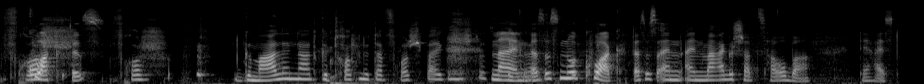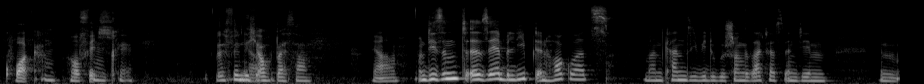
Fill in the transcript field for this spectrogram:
Frosch, Quack ist. Frosch gemahlener, getrockneter Frosch beigemischt ist? Nein, Bitte. das ist nur Quack. Das ist ein, ein magischer Zauber. Der heißt Quack, hoffe ich. Okay. Das finde ich Ja. auch besser. Ja, und die sind äh, sehr beliebt in Hogwarts. Man kann sie, wie du schon gesagt hast, in dem im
